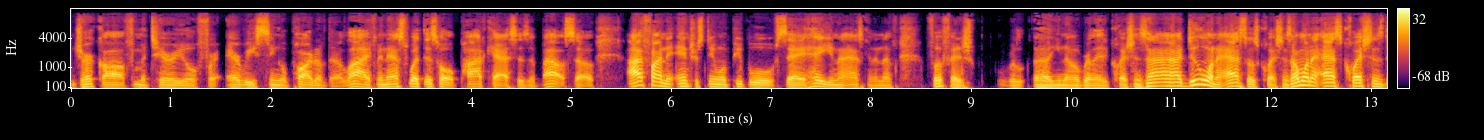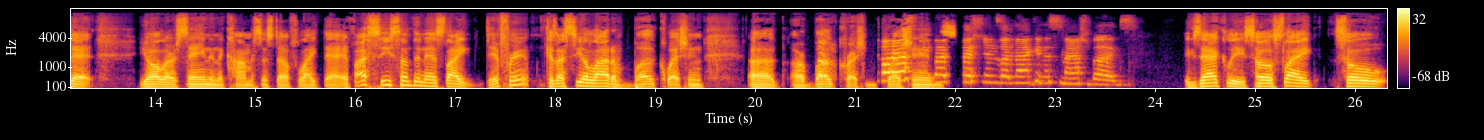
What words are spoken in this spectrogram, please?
jerk off material for every single part of their life. And that's what this whole podcast is about. So I find it interesting when people say, Hey, you're not asking enough foot fetish, uh, you know, related questions. And I, I do want to ask those questions. I want to ask questions that y'all are saying in the comments and stuff like that. If I see something that's like different, because I see a lot of bug question, uh, or bug crushing questions. Questions. I'm not going to smash bugs. Exactly. So it's like, so,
